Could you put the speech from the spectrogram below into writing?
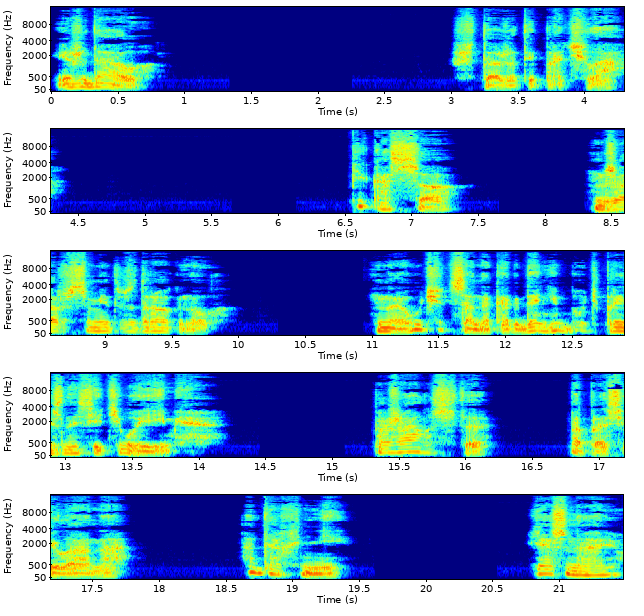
и ждал. «Что же ты прочла?» «Пикассо». Джордж Смит вздрогнул. Научится она когда-нибудь произносить его имя. «Пожалуйста», — попросила она, — «отдохни». «Я знаю.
